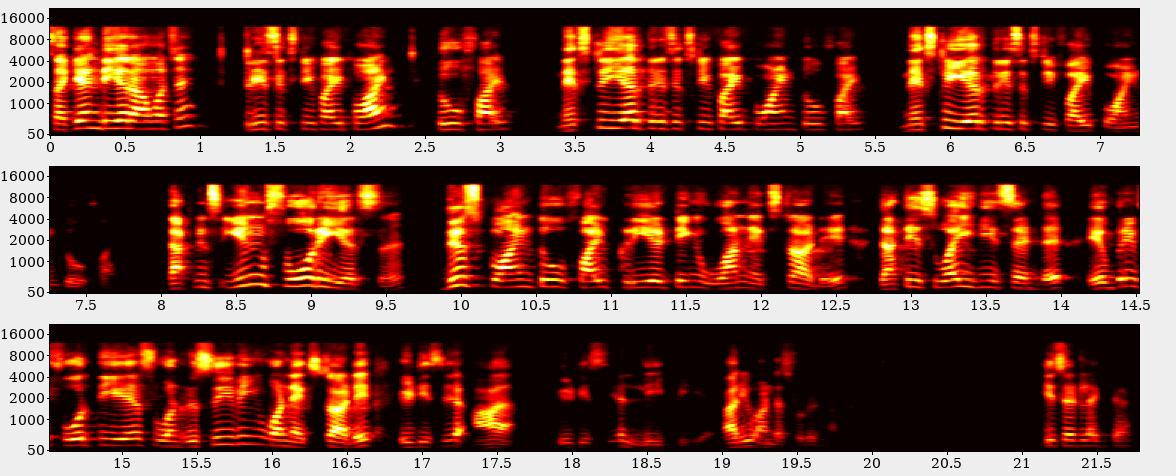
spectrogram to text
Second year how much? 365.25. Next year 365.25. Next year 365.25. That means in four years, this 0.25 creating one extra day. That is why he said every fourth years one receiving one extra day. It is a uh, it is a leap year. Are you understood or not? He said like that.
